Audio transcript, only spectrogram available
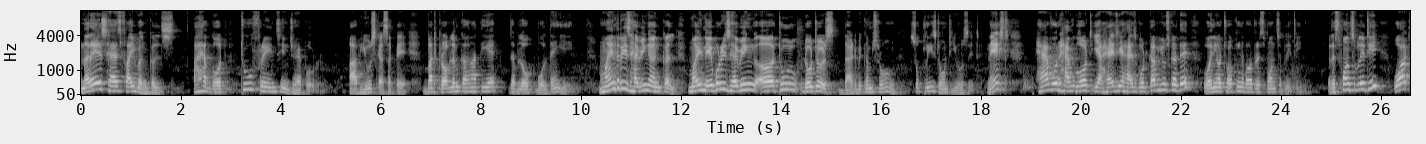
Naresh has five uncles I have got two friends in Jaipur आप यूज़ कर सकते बट प्रॉब्लम कहाँ आती है? जब लोग बोलते हैं ये। Mahendra is having uncle my neighbour is having two daughters that becomes wrong so please don't use it next have और हैव गॉट या हैज़ या हैज़ गॉट कब यूज़ करते when you are talking about responsibility responsibility what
